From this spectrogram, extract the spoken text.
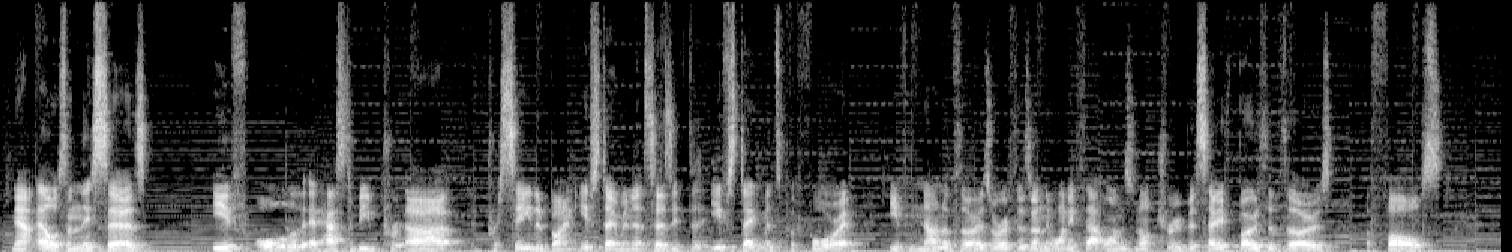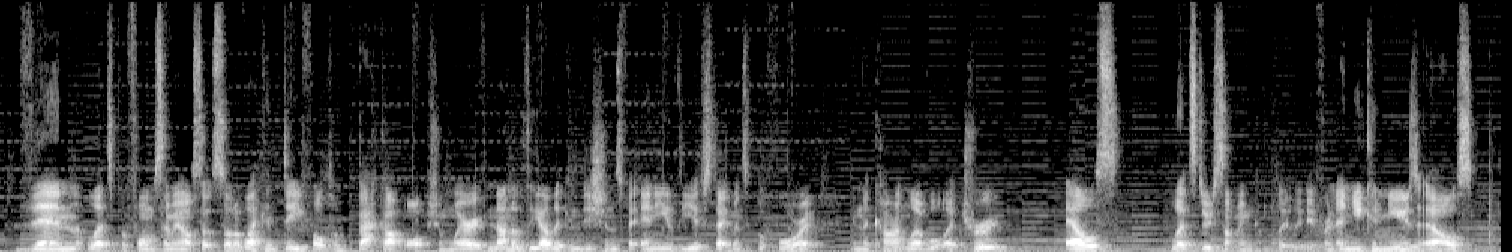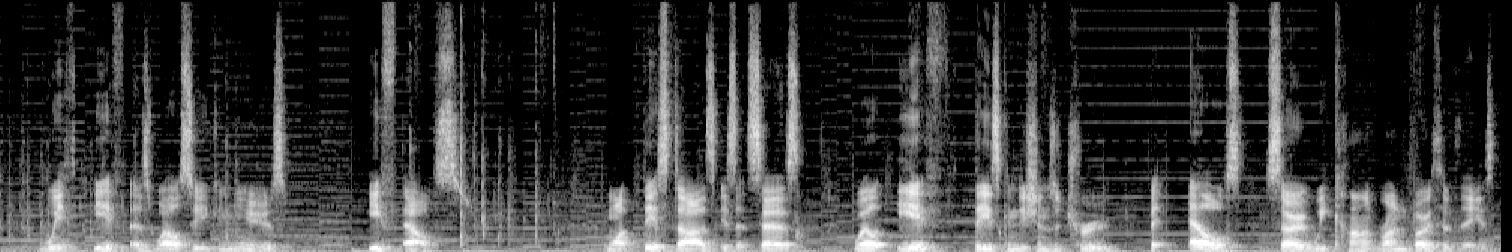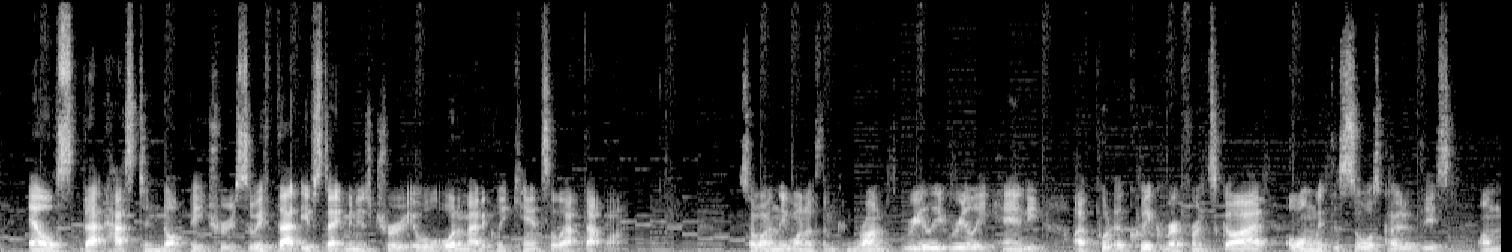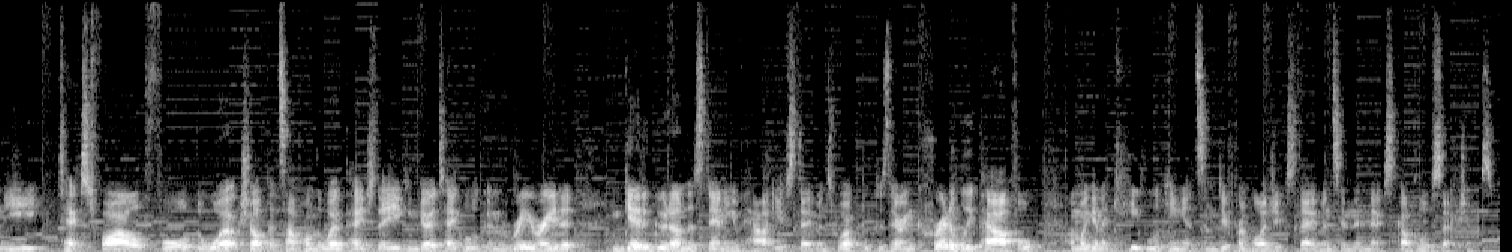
Now else, and this says, if all of it, has to be pre uh, preceded by an if statement, it says if the if statement's before it, if none of those, or if there's only one, if that one's not true, but say if both of those are false, then let's perform something else. So it's sort of like a default or backup option where if none of the other conditions for any of the if statements before it in the current level are true, else let's do something completely different. And you can use else with if as well. So you can use if else. What this does is it says, well, if these conditions are true, but else, so we can't run both of these, else that has to not be true. So if that if statement is true, it will automatically cancel out that one. So only one of them can run. Really, really handy. I've put a quick reference guide along with the source code of this on the text file for the workshop. It's up on the webpage there. You can go take a look and reread it and get a good understanding of how if statements work because they're incredibly powerful and we're going to keep looking at some different logic statements in the next couple of sections.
